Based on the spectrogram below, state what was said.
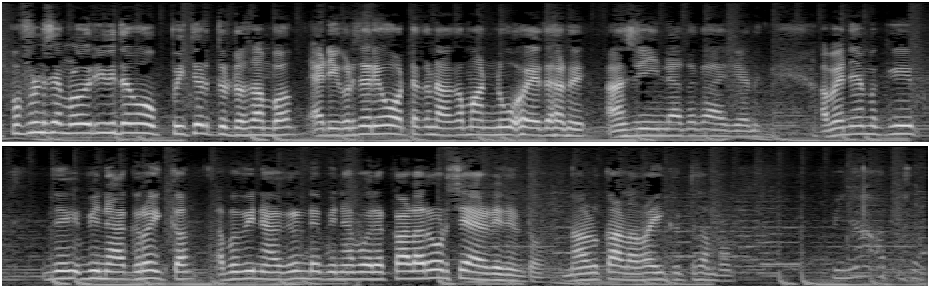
അപ്പൊ ഫ്രണ്ട്സ് നമ്മൾ ഒരുവിധം ഒപ്പിച്ചെടുത്തിട്ടോ സംഭവം. അടി കൂടെ ചെറിയ ഓട്ടൊക്കെ ഉണ്ടാക്കാം മണ്ണ് പോയതാണ്. ആ സീനില്ലാത്ത കാര്യമാണ്. അപ്പൊ തന്നെ നമുക്ക് ഇത് വിനാഗർ ഒഴിക്കാം. അപ്പൊ വിനാഗർ ഉണ്ട്. പിന്നെ അതുപോലെ കളർ കുറച്ച് ആഡ് ചെയ്യുന്നുണ്ടോ നാളെ കളറായി കിട്ടും സംഭവം. പിന്നെ അപ്പ സോഡ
